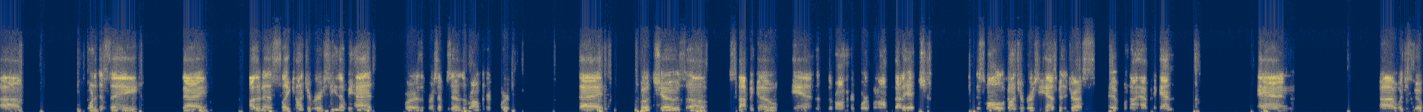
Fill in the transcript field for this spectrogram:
uh, wanted to say that other than a slight controversy that we had for the first episode of the Ramen Report, that both shows of Stop and Go and the Ramen Report went off without a hitch. The small controversy has been addressed. It will not happen again. And uh, we'll just move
